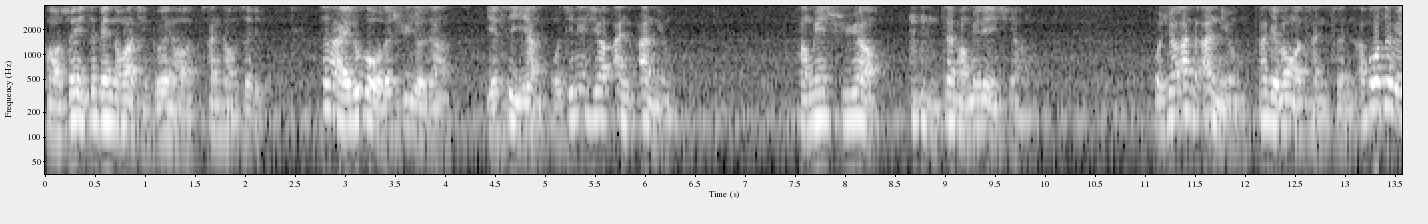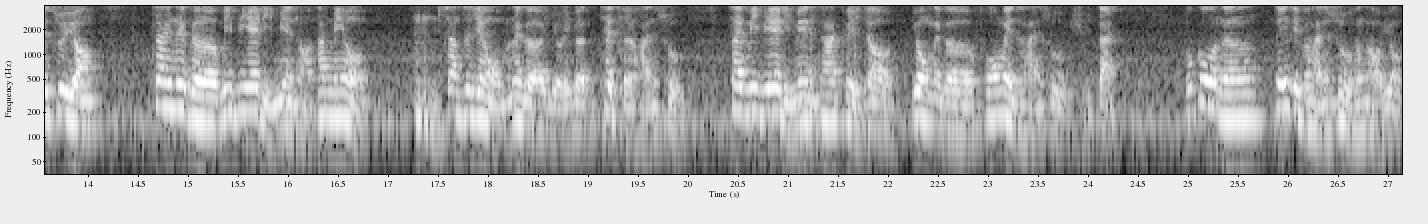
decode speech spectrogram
好，所以这边的话，请各位哈参考这里。再来，如果我的需求这样，也是一样，我今天需要按按钮，旁边需要 在旁边练习好了。我需要按个按钮，它可以帮我产生啊。不过特别注意哦，在那个 VBA 里面哈，它没有 像之前我们那个有一个 test 函数，在 VBA 里面它可以叫用那个 format 函数取代。不过呢，dative 函数很好用，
